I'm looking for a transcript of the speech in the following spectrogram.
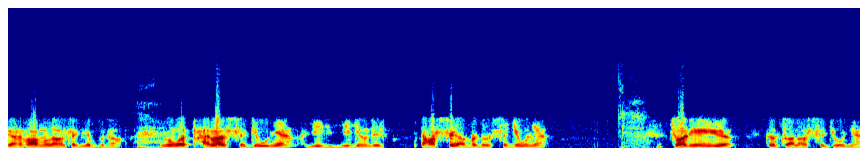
个，黄木老师你不知道，因为我谈了十九年了，已已经这到十月份都十九年，做淋浴都做了十九年。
